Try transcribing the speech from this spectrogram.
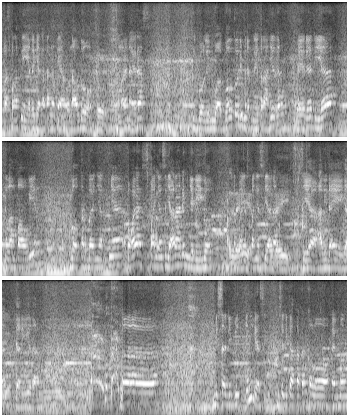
pas banget nih lagi angkat-angkatnya Ronaldo. Hmm. Kemarin akhirnya ngegolin dua gol tuh di menit-menit terakhir kan. Akhirnya dia ngelampauin gol terbanyaknya. Pokoknya sepanjang sejarah dia menjadi gol terbanyak ya? sepanjang sejarah. Iya, Ali Daei kan Iya. dari Iran. Eh, bisa di ini gak sih? Bisa dikatakan kalau emang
